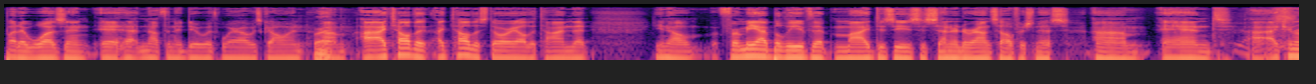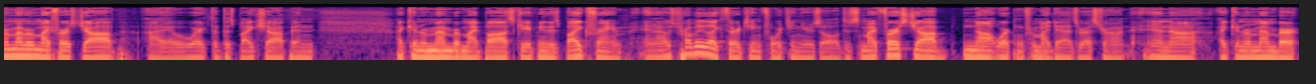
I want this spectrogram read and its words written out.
but it wasn't. It had nothing to do with where I was going. Right. Um, I, I tell the I tell the story all the time that you know, for me, I believe that my disease is centered around selfishness. Um, and I can remember my first job. I worked at this bike shop and I can remember my boss gave me this bike frame and I was probably like 13, 14 years old. This is my first job not working for my dad's restaurant. And, uh, I can remember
